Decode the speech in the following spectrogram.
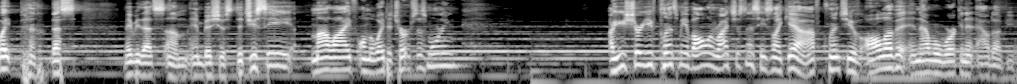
Wait, that's maybe that's um, ambitious. Did you see my life on the way to church this morning? Are you sure you've cleansed me of all unrighteousness? He's like, Yeah, I've cleansed you of all of it, and now we're working it out of you.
